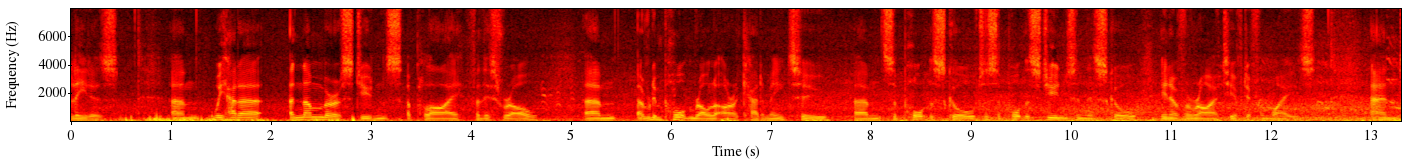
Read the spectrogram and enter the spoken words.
leaders. Um, we had a, a number of students apply for this role um, an important role at our academy to um, support the school, to support the students in this school in a variety of different ways. And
